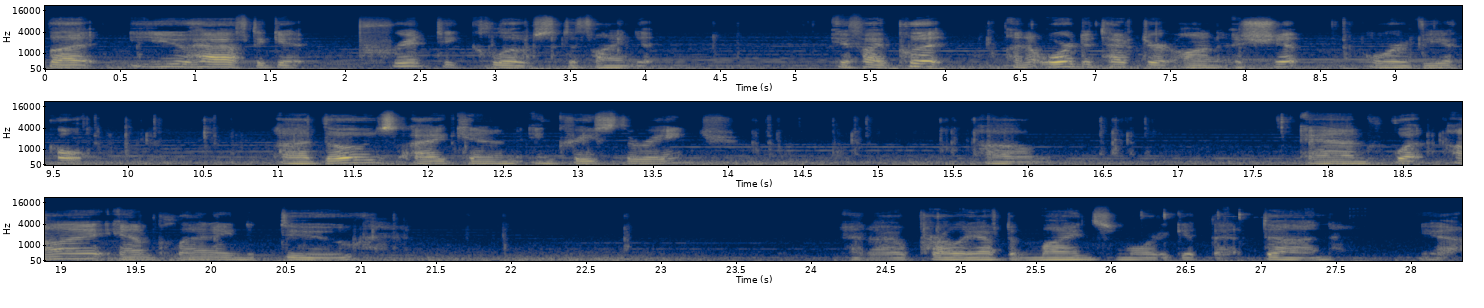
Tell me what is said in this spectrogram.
But you have to get pretty close to find it. If I put an ore detector on a ship or a vehicle, uh, those I can increase the range. Um, and what I am planning to do, and I'll probably have to mine some more to get that done. Yeah,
